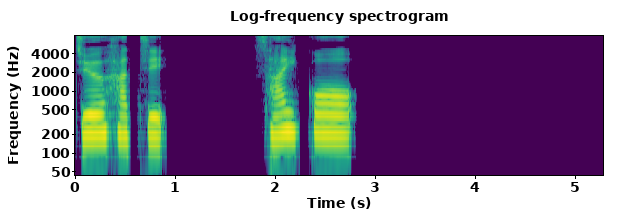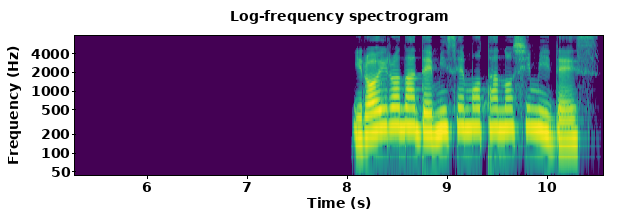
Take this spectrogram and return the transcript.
18最高。いろいろな出店も楽しみです。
